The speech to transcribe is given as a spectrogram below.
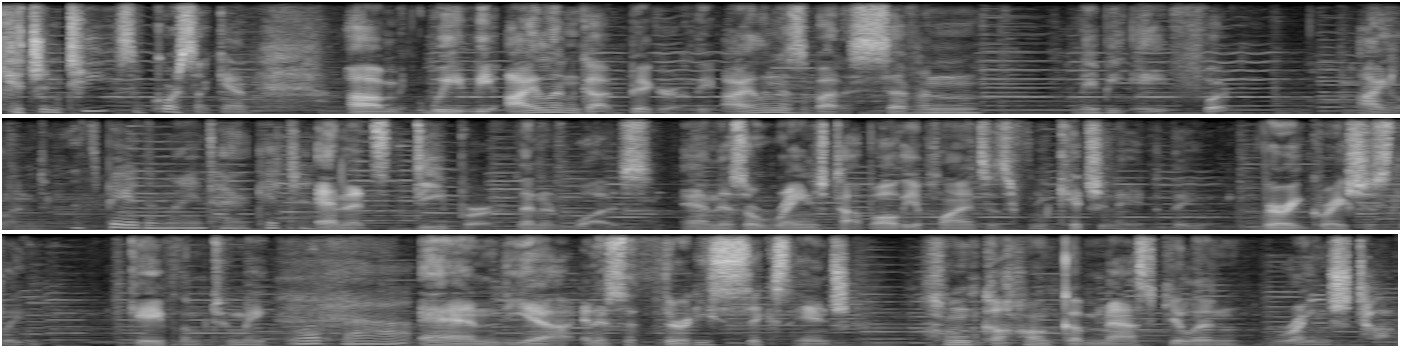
kitchen tease? Of course I can. Um, we the island got bigger. The island is about a seven, maybe eight foot island. That's bigger than my entire kitchen. and it's deeper than it was. And there's a range top. All the appliances are from KitchenAid. They very graciously gave them to me. Love that. And yeah, and it's a 36 inch hunka hunka masculine range top.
